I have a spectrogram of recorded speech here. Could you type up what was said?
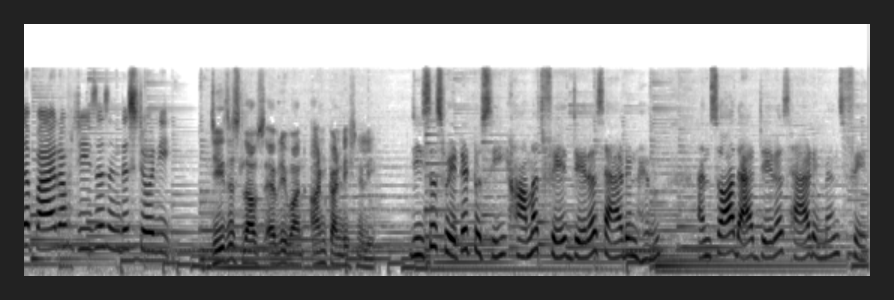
the power of Jesus in this story. Jesus loves everyone unconditionally. Jesus waited to see how much faith Jairus had in him and saw that Jairus had immense faith.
